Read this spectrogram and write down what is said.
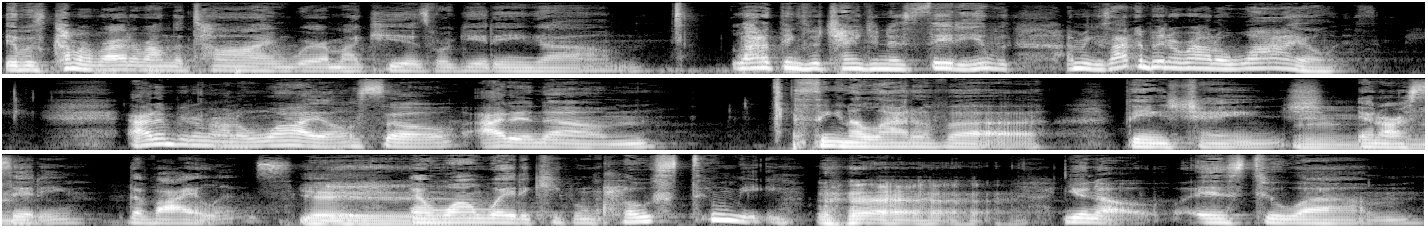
it was coming right around the time where my kids were getting, um, a lot of things were changing in the city. It was, I mean, because I done been around a while. I done been around a while, so I didn't, um, seen a lot of, uh, things change in our city, the violence. Yeah. And one way to keep them close to me, you know, is to um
